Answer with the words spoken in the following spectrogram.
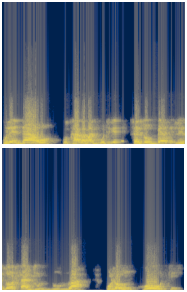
kule ndawo kuchaza manje ukuthi-ke selizobuya lizohlanjululwa kulo mgodi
